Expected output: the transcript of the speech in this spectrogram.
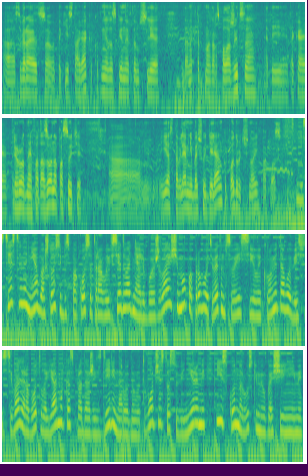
А, собираются вот такие стога, как вот у меня за спиной в том числе, да, на которых можно расположиться. Это и такая природная фотозона, по сути и оставляем небольшую делянку под ручной покос. Естественно, не обошлось и без покоса травы. Все два дня любой желающий мог попробовать в этом свои силы. Кроме того, весь фестиваль работала ярмарка с продажей изделий народного творчества, сувенирами и исконно русскими угощениями.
